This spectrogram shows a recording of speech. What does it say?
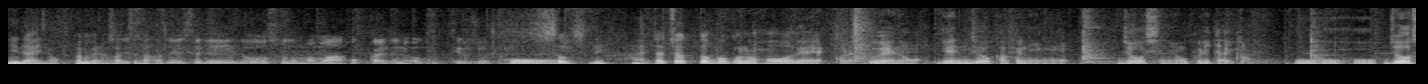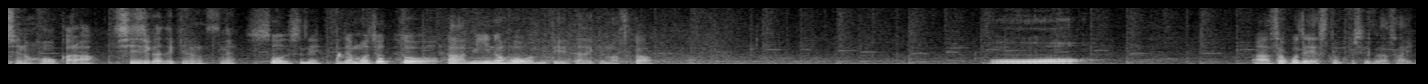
2台のカメラがつながって。撮影してる映像をそのまま北海道に送ってる状態そうですね。はい。じゃあちょっと僕の方でこれ上の現状確認を上司に送りたいと。ほうほうほう。上司の方から指示ができるんですね。そうですね。じゃあもうちょっとあ右の方を見ていただけますか。おおあそこでストップしてください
